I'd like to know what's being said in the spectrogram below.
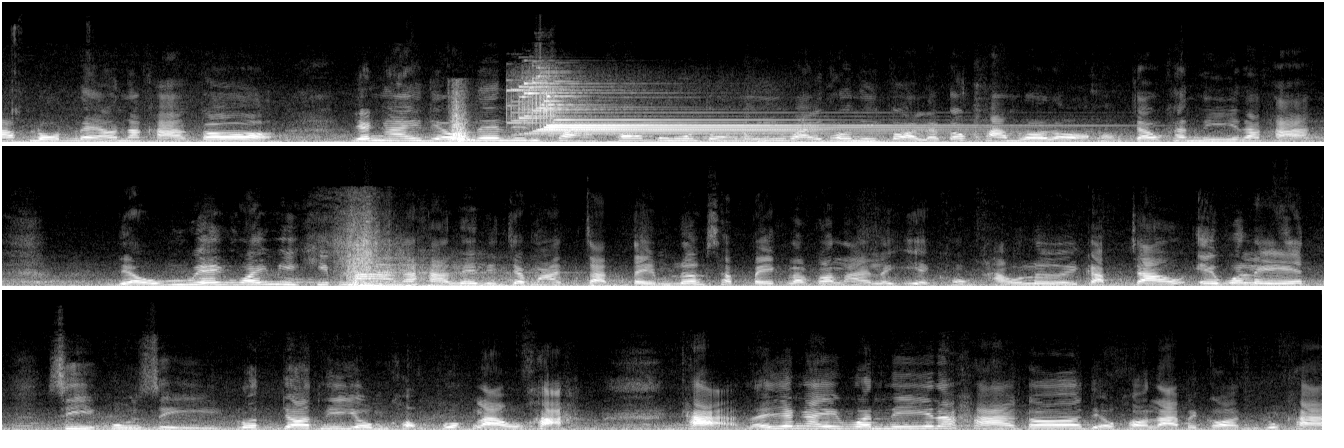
รับรถแล้วนะคะ ก็ยังไงเดี๋ยวเรลินฝากข้อมูลตรงนี้ไว้เท่านี้ก่อน แล้วก็ความหล่อๆของเจ้าคันนี้นะคะ เดี๋ยวเว้ไว้มีคลิปหน้านะคะเรลินจะมาจัดเต็มเรื่องสเปค แล้วก็รายละเอียดของเขาเลยกับเจ้า e v e r e s t 4คูณ4รถยอดนิยมของพวกเราค่ะ ค่ะ แล้วยังไงวันนี้นะคะ ก็เดี๋ยวขอลาไปก่อนลูกค้า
